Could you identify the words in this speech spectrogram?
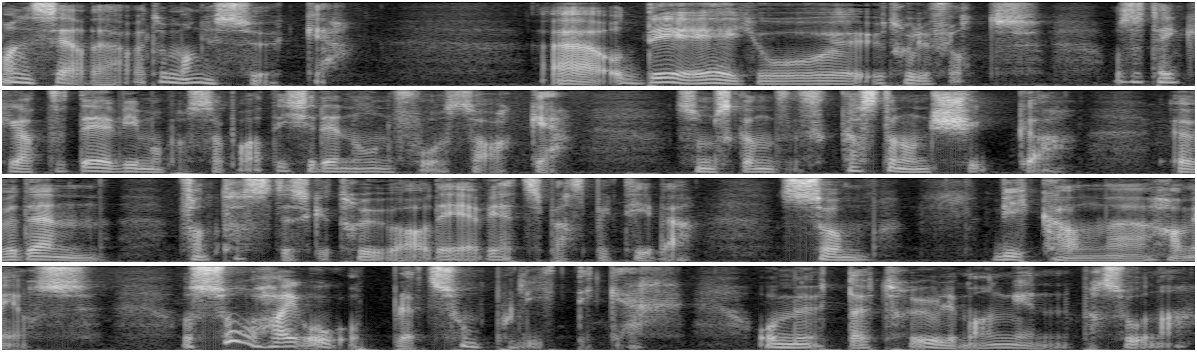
Mange ser det, og jeg tror mange søker. Og det er jo utrolig flott. Og så tenker jeg at det vi må passe på, at ikke det er noen få saker som skal kaste noen skygger over den fantastiske trua og det evighetsperspektivet som vi kan ha med oss. Og så har jeg òg opplevd som politiker å møte utrolig mange personer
